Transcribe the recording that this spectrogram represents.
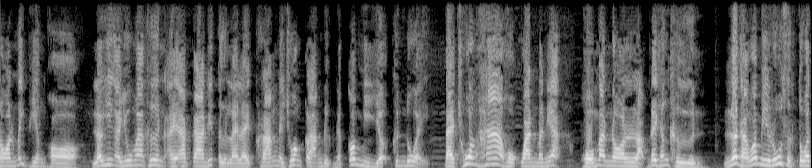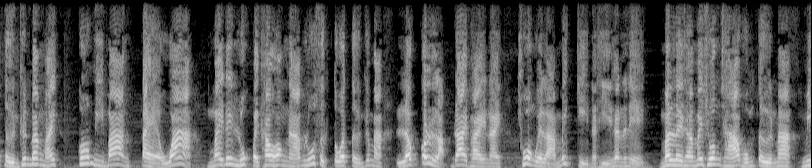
นอนไม่เพียงพอ แล้วยิ่งอายุมากขึ้นไออาการที่ตื่นหลาย ๆ ครั้งในช่วงกลางดึกเนี่ยก็มีเยอะขึ้นด้วย แต่ช่วง 5-6 วันมาเนี้ยผมนอนหลับได้ทั้งคืน แล้วถามว่ามีรู้สึกตัวตื่นขึ้นบ้างไหมก็มีบ้าง แต่ว่า ไม่ได้ลุกไปเข้าห้องน้ำรู้สึกตัวตื่นขึ้นมา แล้วก็หลับได้ภายในช่วงเวลาไม่กี่นาทีแค่นั้นเอง มันเลยทำให้ช่วงเช้าผมตื่นมา มี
